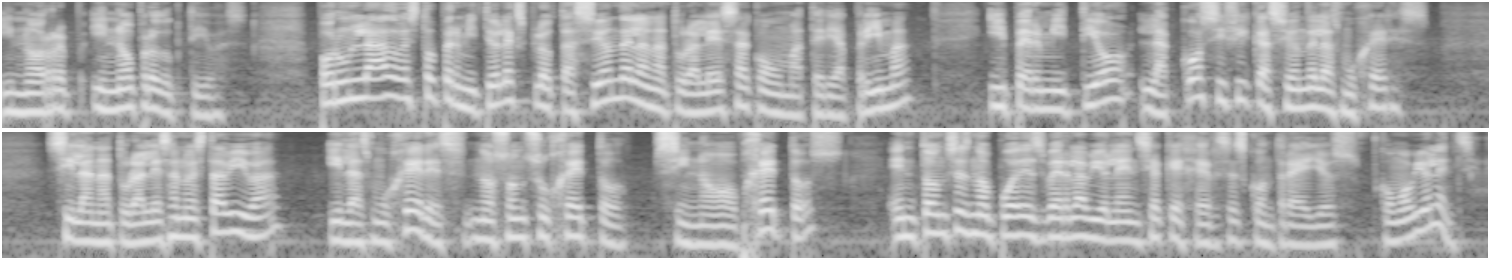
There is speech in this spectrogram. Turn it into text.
y no, y no productivas. Por un lado, esto permitió la explotación de la naturaleza como materia prima y permitió la cosificación de las mujeres. Si la naturaleza no está viva y las mujeres no son sujeto, sino objetos, entonces no puedes ver la violencia que ejerces contra ellos como violencia.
